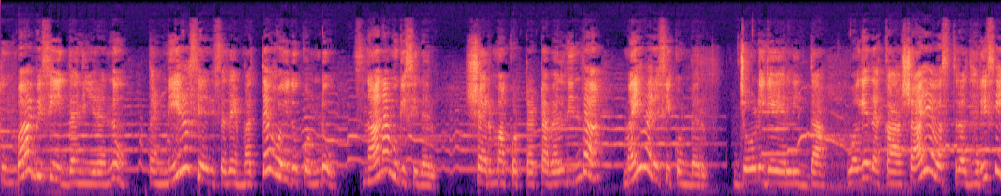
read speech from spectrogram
ತುಂಬಾ ಬಿಸಿ ಇದ್ದ ನೀರನ್ನು ತಣ್ಣೀರು ಸೇರಿಸದೆ ಮತ್ತೆ ಹೊಯ್ದುಕೊಂಡು ಸ್ನಾನ ಮುಗಿಸಿದರು. ಶರ್ಮ ಕೊಟ್ಟ ಟವೆಲ್ನಿಂದ ಮೈ ಒರೆಸಿಕೊಂಡರು ಜೋಳಿಗೆಯಲ್ಲಿದ್ದ ಒಗೆದ ಕಾಷಾಯ ವಸ್ತ್ರ ಧರಿಸಿ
